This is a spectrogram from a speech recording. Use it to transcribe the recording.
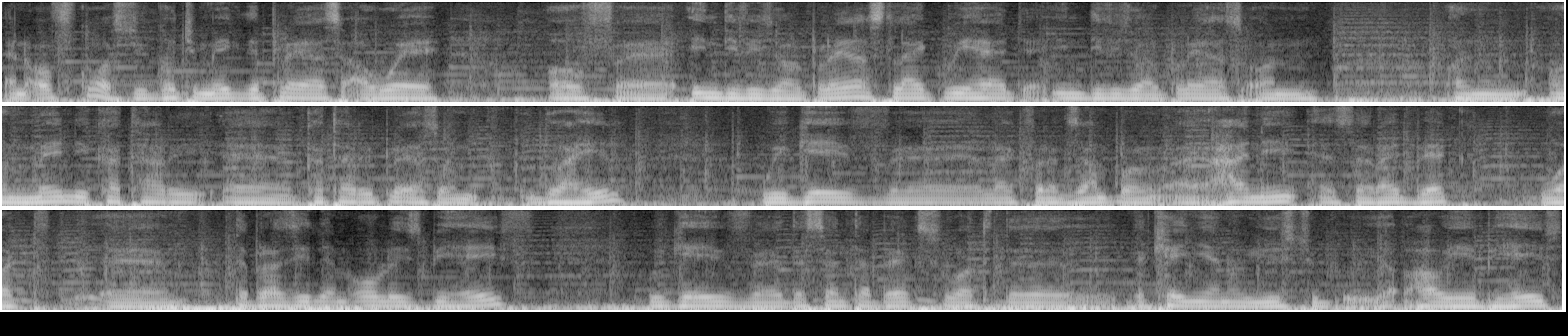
And of course, you got to make the players aware of uh, individual players, like we had individual players on on on many Qatari uh, Qatari players on Duhail. We gave, uh, like for example, uh, Hani as a right back, what uh, the Brazilian always behave. We gave uh, the centre backs what the, the Kenyan who used to how he behaves.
